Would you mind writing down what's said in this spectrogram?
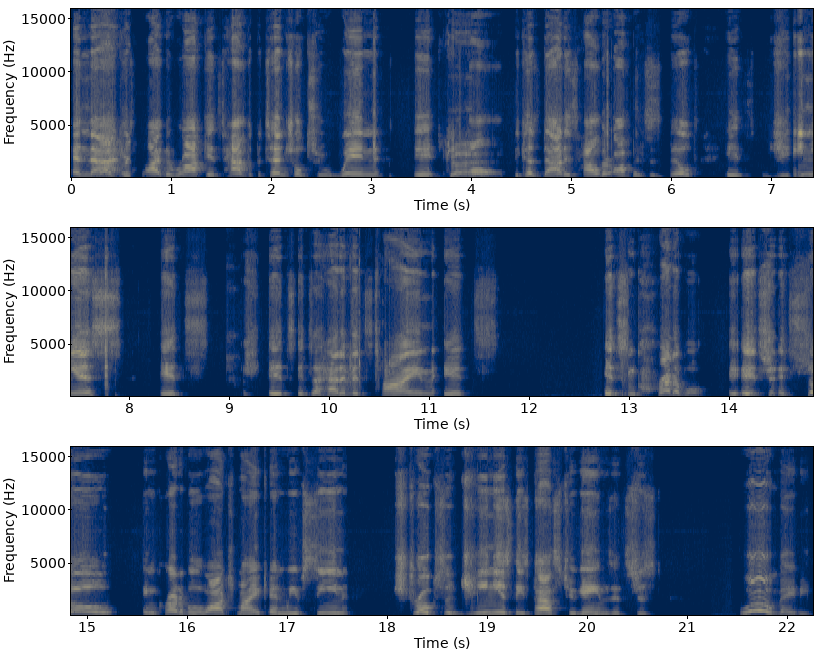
And that is why the Rockets have the potential to win it all because that is how their offense is built. It's genius. It's it's it's ahead of its time. It's it's incredible. It's it's so incredible to watch, Mike. And we've seen strokes of genius these past two games. It's just woo, baby.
